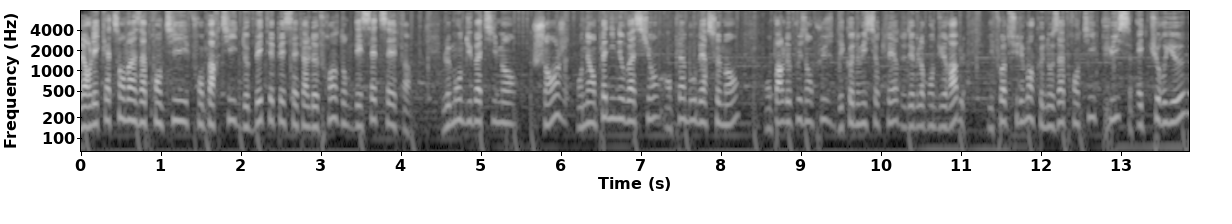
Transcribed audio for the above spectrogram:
Alors les 420 apprentis font partie de BTP CFA de France, donc des 7 CFA. Le monde du bâtiment change, on est en pleine innovation, en plein bouleversement, on parle de plus en plus d'économie circulaire, de développement durable. Il faut absolument que nos apprentis puissent être curieux.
